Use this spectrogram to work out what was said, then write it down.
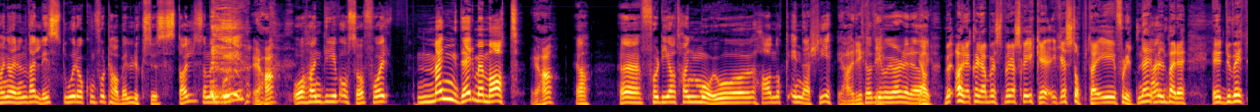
han har en veldig stor og komfortabel luksusstall som han bor i. Ja. Og han driver også og får mengder med mat. Ja. Ja. Eh, fordi at han må jo ha nok energi Ja, til å drive og gjøre det Ja. der. Men Are, kan jeg bare spørre, jeg skal ikke, ikke stoppe deg i flyten her, Nei. men bare eh, Du vet,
